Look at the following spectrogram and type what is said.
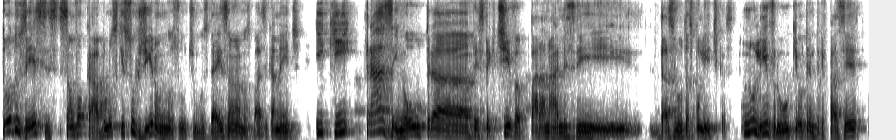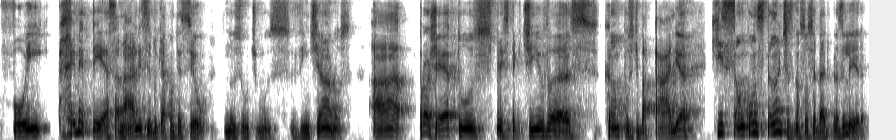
Todos esses são vocábulos que surgiram nos últimos 10 anos, basicamente, e que trazem outra perspectiva para a análise das lutas políticas. No livro, o que eu tentei fazer foi remeter essa análise do que aconteceu nos últimos 20 anos a projetos, perspectivas, campos de batalha que são constantes na sociedade brasileira.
